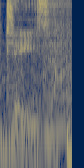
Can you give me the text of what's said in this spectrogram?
DJs.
